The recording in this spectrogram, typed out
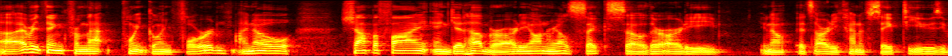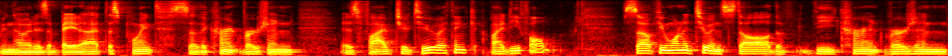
uh, everything from that point going forward. I know Shopify and GitHub are already on Rails 6, so they're already, you know, it's already kind of safe to use, even though it is a beta at this point. So the current version is 5.2.2, I think, by default. So if you wanted to install the, the current version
